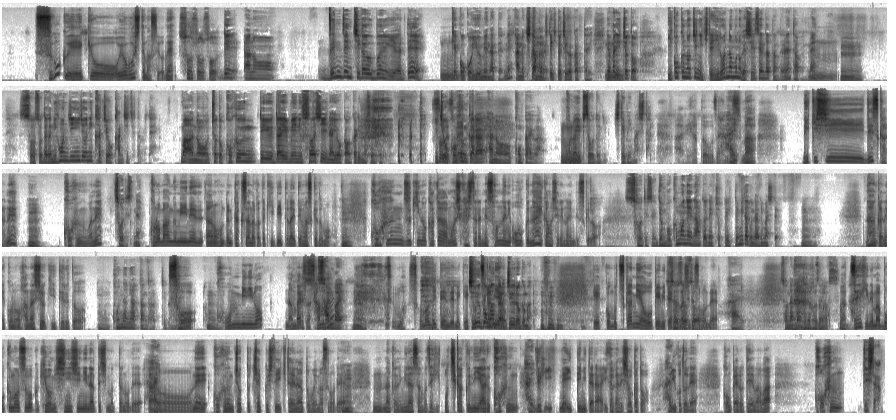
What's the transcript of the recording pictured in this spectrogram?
すごく影響を及ぼしてますよね。そうそうそう。で、あの、全然違う分野で、うん結構こう有名になったりね、あの来た目的と違かったり、やっぱりちょっと異国の地に来ていろんなものが新鮮だったんだよね、多分うね。んうん。そうそう。だから日本人以上に価値を感じてたみたいな。まああの、ちょっと古墳っていう題名にふさわしい内容かわかりませんけど、一応古墳から、あの、今回はこのエうんピソードにしてみました。ありがとうございます。はいまあ、歴史ですからね、うん。古墳はね。そうですね。この番組ね、あの、本当にたくさんの方聞いていただいてますけども、うん。古墳好きの方はもしかしたらね、そんなに多くないかもしれないんですけど、そうですね。でも僕もね、なんかね、ちょっと行ってみたくなりましたよ。うん。なんかね、この話を聞いてると、うん、こんなにあったんだっていう、ね。そう、うん。コンビニの何倍ですか ?3 倍？3倍。うん。もうその時点でね、結構つ15万からかみは、16万。結構もうつかみは OK みたいな話ですもんね。はい。そんな感じでございます。まあ、ぜひね、まあ僕もすごく興味津々になってしまったので、はいあのね、古墳ちょっとチェックしていきたいなと思いますので、うん。うん、なんかね、皆さんもぜひお近くにある古墳、はい。ぜひね、行ってみたらいかがでしょうかとはいいうことで、今回のテーマは古墳でした。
